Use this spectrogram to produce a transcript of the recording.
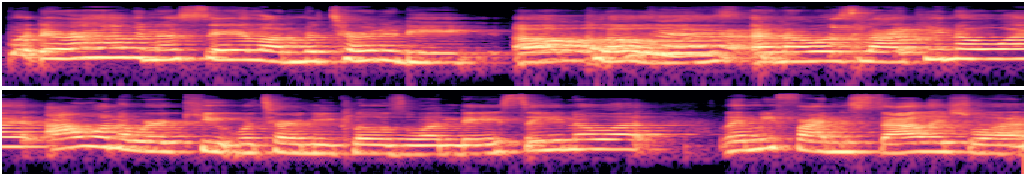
But they were having a sale on maternity uh, Oh, clothes. okay. And I was like, you know what? I want to wear cute maternity clothes one day. So, you know what? Let me find the stylish one.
